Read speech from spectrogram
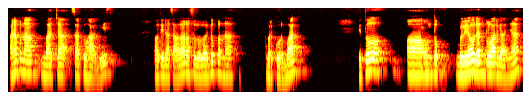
Anda pernah baca satu hadis, kalau tidak salah Rasulullah itu pernah berkurban itu eh, untuk beliau dan keluarganya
